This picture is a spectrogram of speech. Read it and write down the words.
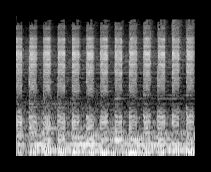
Música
